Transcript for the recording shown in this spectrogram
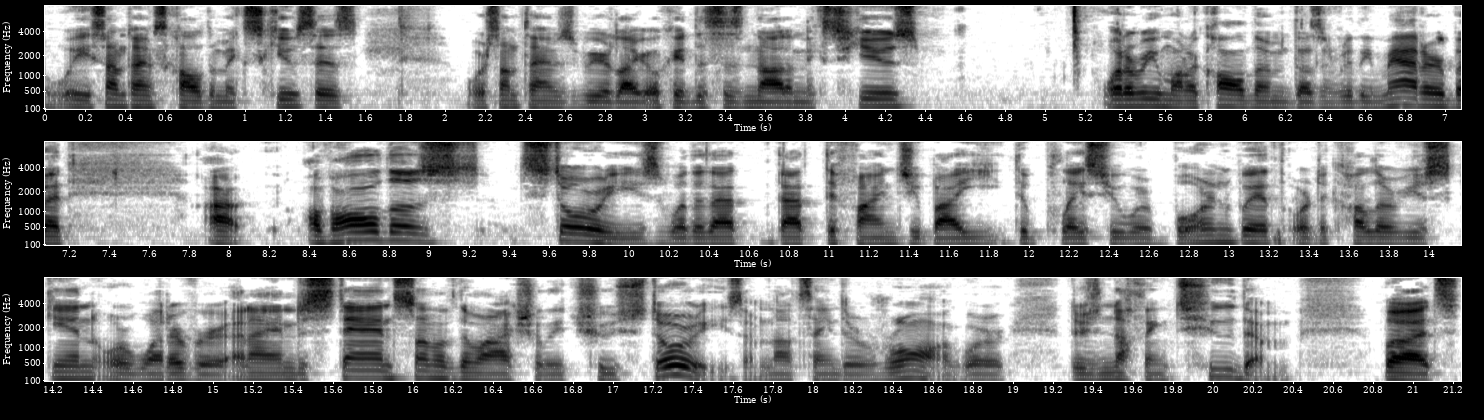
we sometimes call them excuses, or sometimes we're like, okay, this is not an excuse. Whatever you want to call them, doesn't really matter. But uh, of all those stories, whether that that defines you by the place you were born with or the color of your skin or whatever. And I understand some of them are actually true stories. I'm not saying they're wrong or there's nothing to them. But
